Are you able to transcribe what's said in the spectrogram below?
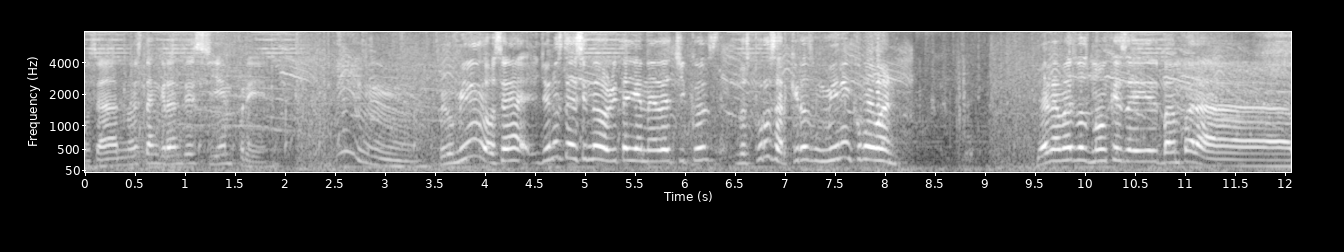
O sea, no es tan grande siempre. Hmm, pero miren, o sea, yo no estoy haciendo ahorita ya nada, chicos. Los puros arqueros, miren cómo van. Ya nada más los monjes ahí van para,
